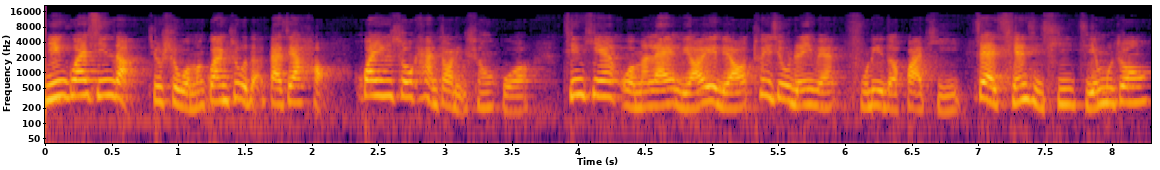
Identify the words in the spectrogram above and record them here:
您关心的就是我们关注的。大家好，欢迎收看《赵理生活》。今天我们来聊一聊退休人员福利的话题。在前几期节目中，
